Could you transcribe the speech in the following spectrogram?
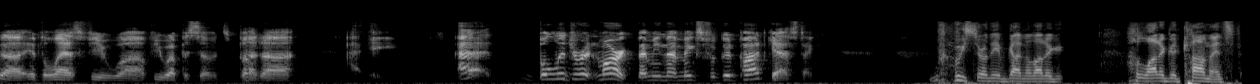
uh, in the last few uh, few episodes, but uh, I, I, belligerent Mark. I mean, that makes for good podcasting. we certainly have gotten a lot of a lot of good comments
